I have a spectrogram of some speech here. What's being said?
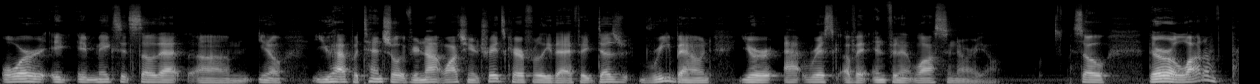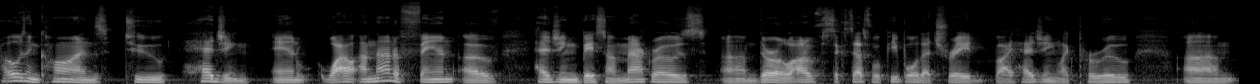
or it, it makes it so that um, you know you have potential if you're not watching your trades carefully that if it does rebound you're at risk of an infinite loss scenario so there are a lot of pros and cons to hedging and while i'm not a fan of hedging based on macros um, there are a lot of successful people that trade by hedging like peru um,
